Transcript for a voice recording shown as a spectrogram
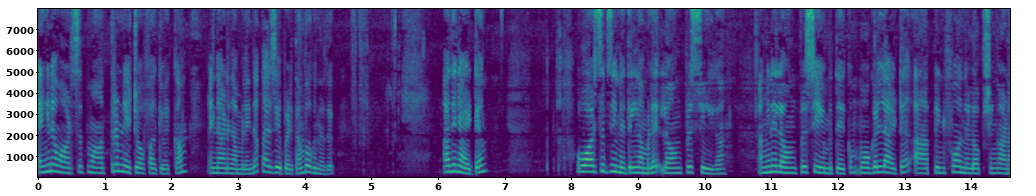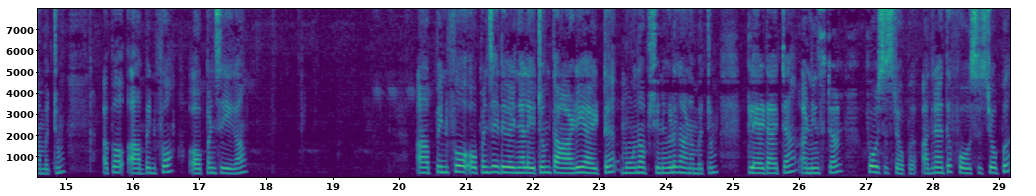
എങ്ങനെ വാട്സപ്പ് മാത്രം നെറ്റ് ഓഫ് ആക്കി വെക്കാം എന്നാണ് നമ്മളിന്ന് പരിചയപ്പെടുത്താൻ പോകുന്നത്. അതിനായിട്ട് വാട്സപ്പ് ചിഹ്നത്തിൽ നമ്മൾ ലോങ് പ്രസ് ചെയ്യുക. അങ്ങനെ ലോങ് പ്രസ് ചെയ്യുമ്പോഴത്തേക്കും മുകളിലായിട്ട് ആപ്പ് ഇൻഫോ എന്നുള്ള ഓപ്ഷൻ കാണാൻ പറ്റും. അപ്പോൾ ആപ്പ് ഇൻഫോ ഓപ്പൺ ചെയ്യുക. ആപ്പ് ഇൻഫോ ഓപ്പൺ ചെയ്ത് കഴിഞ്ഞാൽ ഏറ്റവും താഴെയായിട്ട് മൂന്ന് ഓപ്ഷനുകൾ കാണാൻ പറ്റും. Clear data uninstall force stop. അതിനകത്ത് ഫോഴ്സ് സ്റ്റോപ്പ്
